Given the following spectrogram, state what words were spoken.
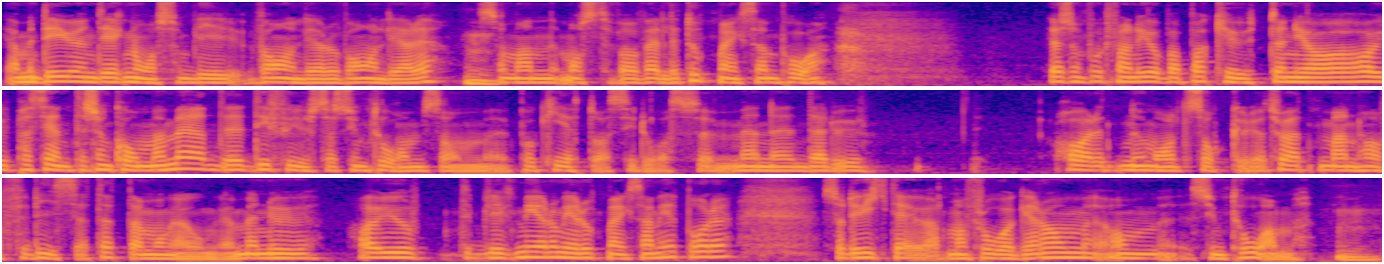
Ja men det är ju en diagnos som blir vanligare och vanligare mm. som man måste vara väldigt uppmärksam på. Jag som fortfarande jobbar på akuten, jag har ju patienter som kommer med diffusa symptom som på ketoacidos men eh, där du har ett normalt socker. Jag tror att man har förbisett detta många gånger men nu har ju det blivit mer och mer uppmärksamhet på det. Så det viktiga är ju att man frågar om, om symptom. Mm.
